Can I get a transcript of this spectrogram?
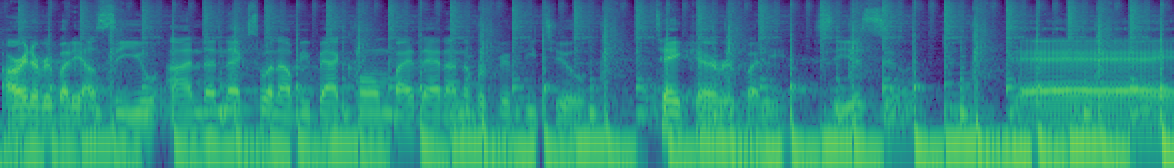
All right, everybody, I'll see you on the next one. I'll be back home by that on number 52. Take care, everybody. See you soon. Hey.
